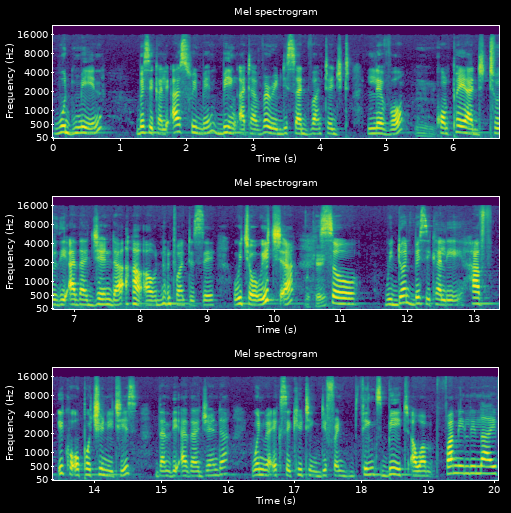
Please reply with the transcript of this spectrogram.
would mean basically us women being at a very disadvantaged level compared to the other gender. I would not want to say which or which. Uh. Okay. So we don't basically have equal opportunities than the other gender when we're executing different things, be it our family life,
